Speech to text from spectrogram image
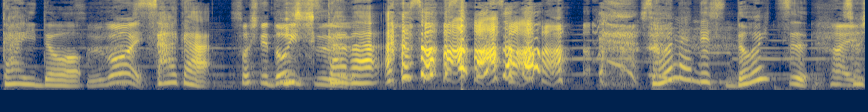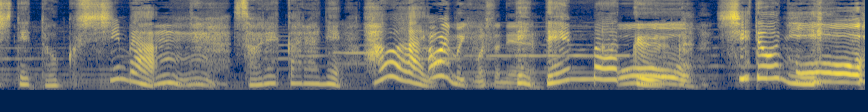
海道。佐賀そしてドイツ。石川 そうなんです。ドイツ、はい。そして徳島、うんうん。それからねハワイ。ハワイも行きましたね。でデンマおー。ークシドニー。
